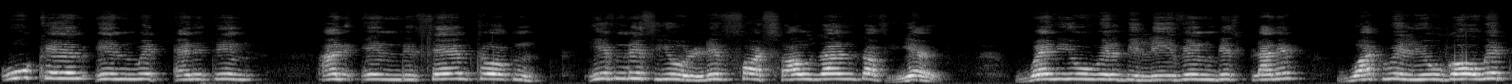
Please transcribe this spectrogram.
who came in with anything, and in the same token, even if you live for thousands of years, when you will be leaving this planet, what will you go with?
